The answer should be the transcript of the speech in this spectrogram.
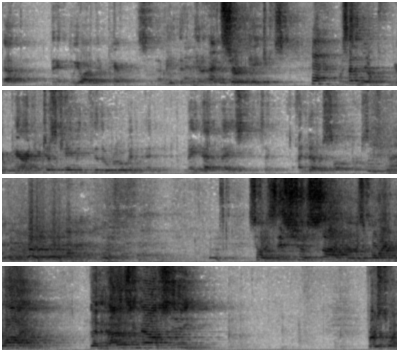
that we are their parents. I mean, at certain ages. Was that your, your parent who just came into the room and, and made that face? It's like, I never saw the person. so is this your son who was born blind? Then how does he now see? Verse 20,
